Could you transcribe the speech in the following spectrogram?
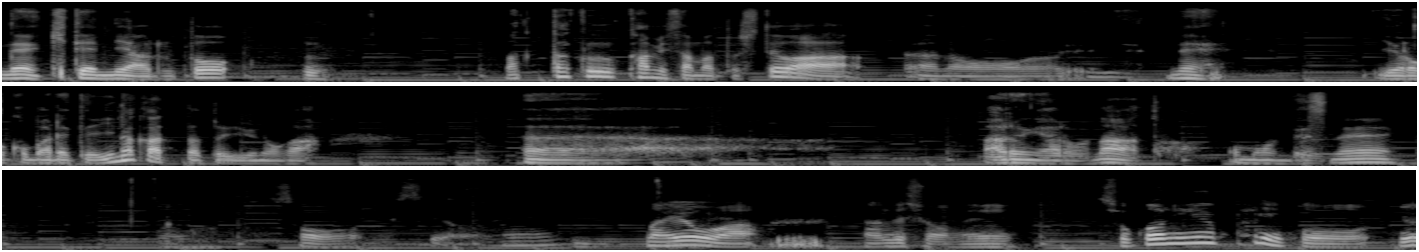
ね、起点にあると、うん、全く神様としてはあの、ね、喜ばれていなかったというのが、あるんやろうなと思うんですね。そうですよね。まあ要は何でしょうね。そこにやっぱりこう喜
